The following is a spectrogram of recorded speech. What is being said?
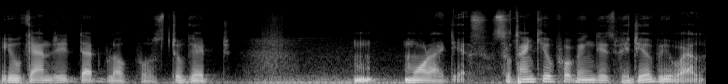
You can read that blog post to get more ideas. So thank you for being this video. Be well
